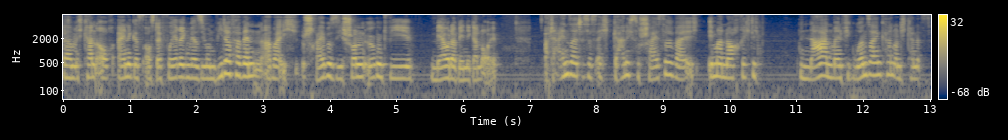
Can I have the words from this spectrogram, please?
Ähm, ich kann auch einiges aus der vorherigen Version wiederverwenden, aber ich schreibe sie schon irgendwie mehr oder weniger neu. auf der einen Seite ist das echt gar nicht so scheiße, weil ich immer noch richtig nah an meinen Figuren sein kann und ich kann jetzt,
